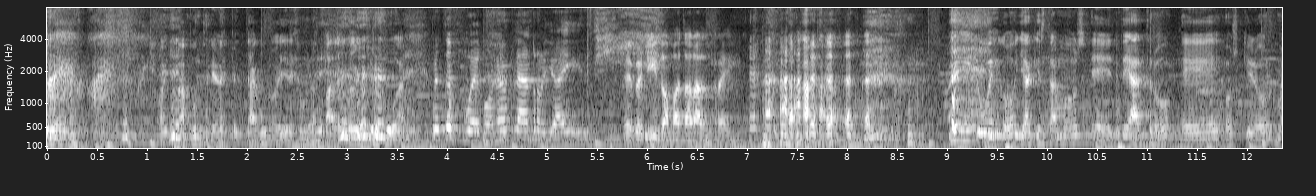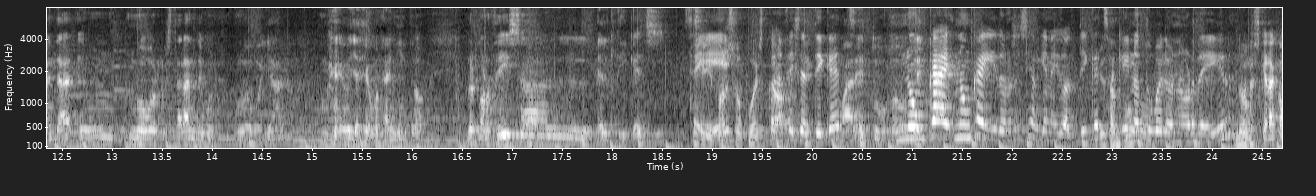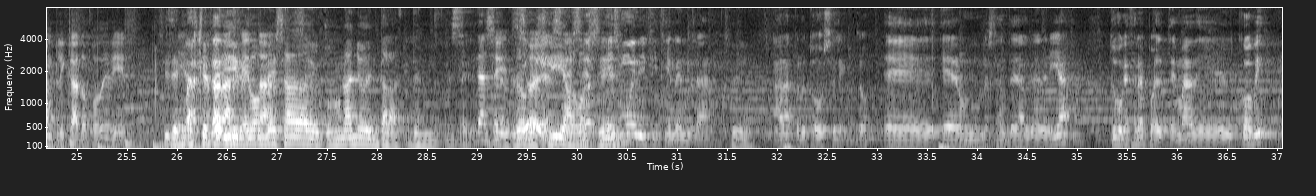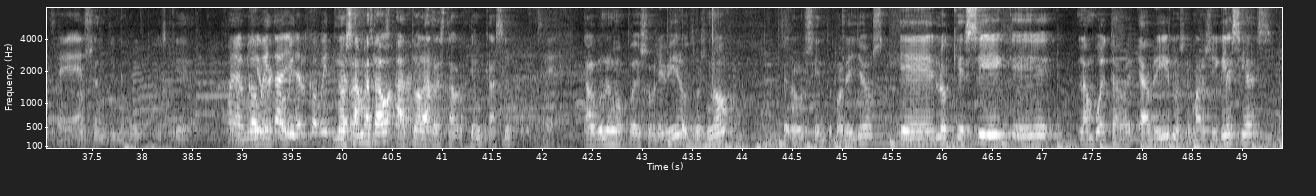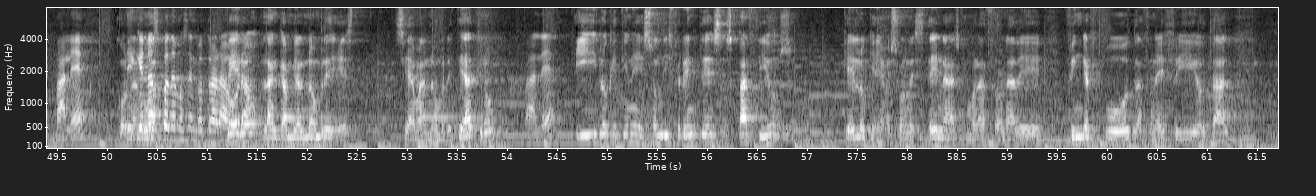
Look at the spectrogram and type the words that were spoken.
Me apuntaría al espectáculo. Oye, déjame una espada, no quiero jugar. Esto es fuego, ¿no? En plan rollo ahí. He venido a matar al rey. Y luego, ya que estamos en teatro, eh, os quiero recomendar un nuevo restaurante, bueno, nuevo ya, ya llevo un añito, ¿Reconocéis al el Tickets? Sí, por supuesto. ¿Conocéis el ticket? Vale, tú- Nunca, he- nunca he ido, no sé si alguien ha ido al ticket, Yo aquí no tuve el honor de ir. Bueno, es que era complicado poder ir. Sí, tenías Para que pedir ¿no? agenda. mesa con un año de instalación. Sí, creo que sí, sí, sí, algo sí, así. Es muy difícil entrar. Sí. Ahora, pero todo selecto. Eh, era un restaurante de alvedría. Tuvo que cerrar por el tema del COVID. Sí. Nos sentimos pues, que Bueno, el la mierda COVID- el COVID nos ha matado a toda la restauración casi. Algunos hemos podido sobrevivir, otros no, pero lo siento por ellos. Eh, lo que sí que la han vuelto a abrir los hermanos Iglesias, Vale. ¿Y qué nos podemos encontrar ahora? pero le han cambiado el nombre, es- se llama Nombre Teatro. Vale. Y lo que tiene son diferentes espacios, que es lo que son escenas, como la zona de finger food, la zona de frío, tal,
